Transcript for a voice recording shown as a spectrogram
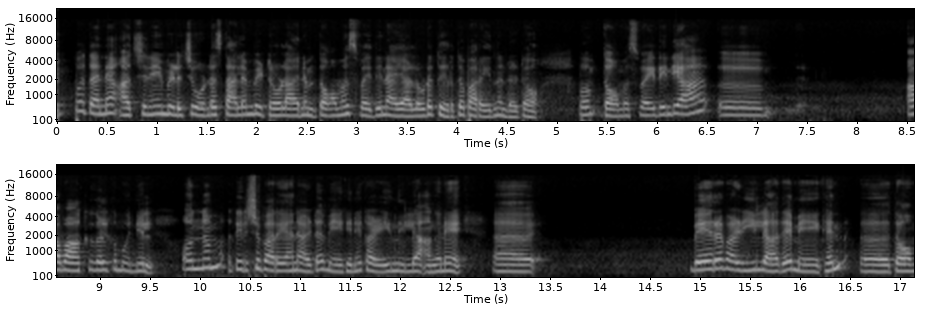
ഇപ്പോൾ തന്നെ അച്ഛനെയും വിളിച്ചുകൊണ്ട് സ്ഥലം വിട്ടോളാനും തോമസ് വൈദ്യൻ അയാളോട് തീർത്ത് പറയുന്നുണ്ട് കേട്ടോ. അപ്പം തോമസ് വൈദ്യന്റെ ആ ആ വാക്കുകൾക്ക് മുന്നിൽ ഒന്നും തിരിച്ചു പറയാനായിട്ട് മേഘന് കഴിയുന്നില്ല. അങ്ങനെ വേറെ വഴിയില്ലാതെ മേഘൻ തോം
